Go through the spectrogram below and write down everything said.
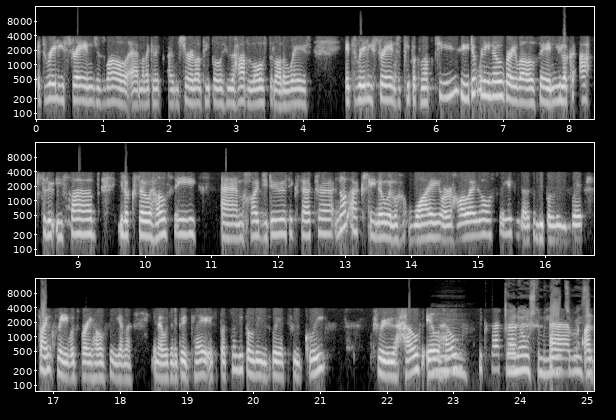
it's really strange as well. Um, like I'm sure a lot of people who have lost a lot of weight, it's really strange if people come up to you who you don't really know very well, saying you look absolutely fab, you look so healthy, um, how do you do it, etc. Not actually knowing why or how I lost weight. You know, some people lose weight. Thankfully, it was very healthy and you know was in a good place. But some people lose weight through grief through health, ill mm. health, etc. I know, um, and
